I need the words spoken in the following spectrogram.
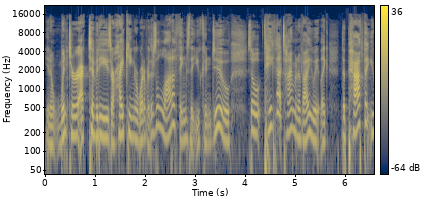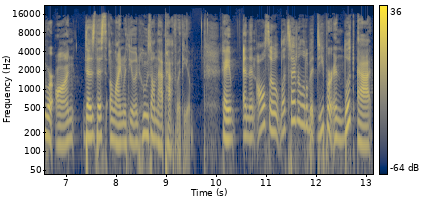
you know winter activities or hiking or whatever. There's a lot of things that you can do. So take that time and evaluate like the path that you are on. Does this align with you, and who's on that path with you? Okay. And then also, let's dive a little bit deeper and look at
